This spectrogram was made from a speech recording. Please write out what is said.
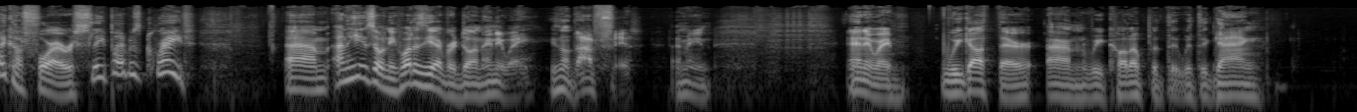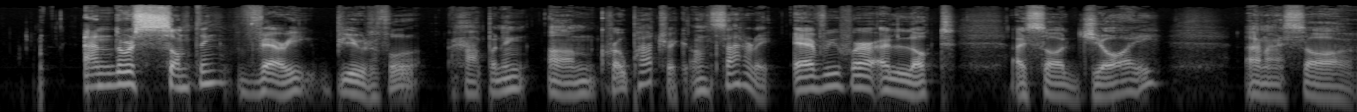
I got four hours sleep. I was great. Um, and he's only what has he ever done anyway? He's not that fit. I mean, anyway, we got there and we caught up with the, with the gang and there was something very beautiful happening on Croagh Patrick on Saturday. Everywhere I looked, I saw joy and I saw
